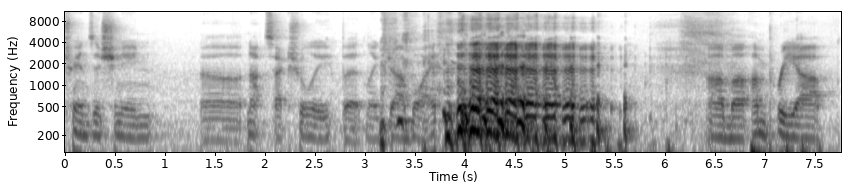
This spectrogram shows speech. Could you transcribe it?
transitioning, uh, not sexually, but like job wise. um, uh, I'm pre-op.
